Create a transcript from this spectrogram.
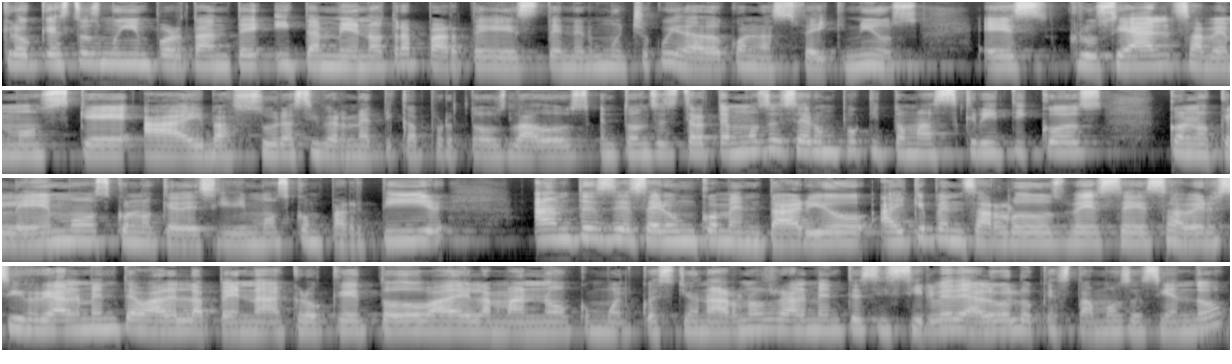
creo que esto es muy importante y también otra parte es tener mucho cuidado con las fake news. Es crucial, sabemos que hay basura cibernética por todos lados, entonces tratemos de ser un poquito más críticos con lo que leemos, con lo que decidimos compartir antes de hacer un comentario hay que pensarlo dos veces, saber si realmente vale la pena. Creo que todo va de la mano, como el cuestionarnos realmente si sirve de algo lo que estamos haciendo.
